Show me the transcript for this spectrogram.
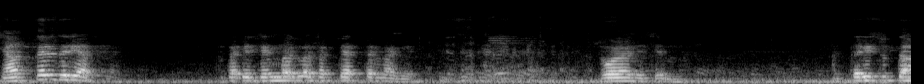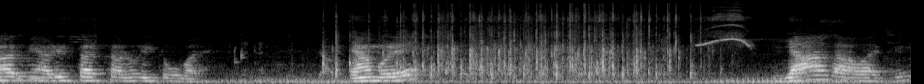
शहात्तर जरी असलं आता डिसेंबरला सत्याहत्तर लागेल. सोळा डिसेंबर. तरी सुद्धा आज मी अडीच तास चालून इथं उभा आहे. त्यामुळे या गावाचे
